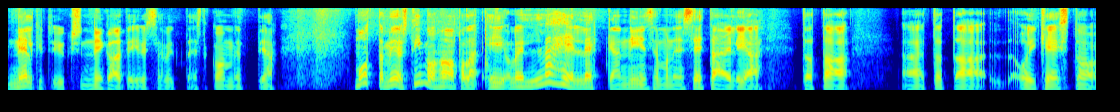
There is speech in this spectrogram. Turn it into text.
41 negatiivissävytteistä kommenttia. Mutta myös Timo Haapala ei ole lähellekään niin semmoinen setäilijä tota, ää, tota, oikeisto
